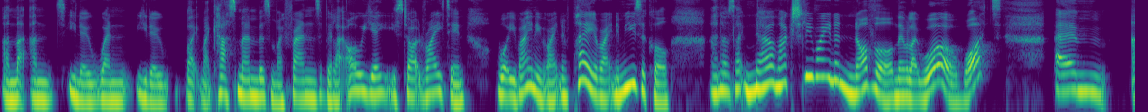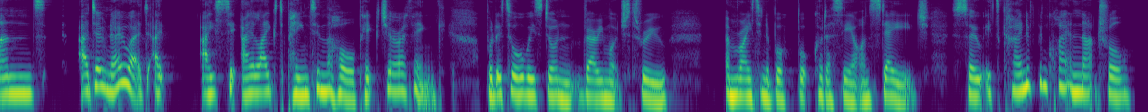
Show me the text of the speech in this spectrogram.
And that, and you know, when, you know, like my cast members and my friends would be like, oh yeah, you started writing. What are you writing? Are you writing a play, Are you writing a musical. And I was like, no, I'm actually writing a novel. And they were like, whoa, what? Um, and I don't know. I, I, I, see, I liked painting the whole picture, I think, but it's always done very much through I'm writing a book, but could I see it on stage? So it's kind of been quite a natural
